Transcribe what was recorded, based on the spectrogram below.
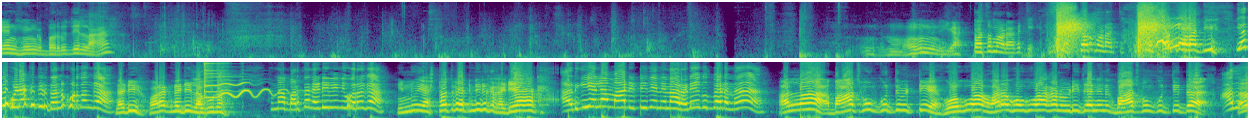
ಈಕೇನು ಹಿಂಗೆ ಬರುವುದಿಲ್ಲ ಮೌನ ಎಷ್ಟೊತ್ತು ಮಾಡಾಕತಿ ಎಷ್ಟೊತ್ತು ಮಾಡಾಕತಿ ಎದು ಹೊಡ್ಯಾಕತ್ತೀರಿ? ದನ ಕೊಡ್ದಂಗ? ನಡಿ ಹೊರಗೆ ನಡಿ ಲಗುನ. ನಾ ಬರ್ತಾ ನಡೀರಿ ನೀವು ಹೊರಗ. ಇನ್ನು ಎಷ್ಟೊತ್ತು ಬೇಕು ನಿನಗೆ ರೆಡಿ ಆಗಕ್ ಅಡ್ಗಿ ಎಲ್ಲ ಮಾಡಿಟ್ಟಿದ್ದೀನಿ ನಾ ರೆಡಿ ಆಗುದ್ ಬೇಡನ ಅಲ್ಲ ಬಾಚ್ಕೊಂಡ್ ಕುಂತು ಬಿಟ್ಟಿ ಹೋಗುವಾಗ ಹೊರಗೆ ಹೋಗುವಾಗ ನೋಡಿದ್ದೆ ನಿನಗೆ ಬಾಚ್ಕೊಂಡ್ ಕುಂತಿದ್ದೆ? ಅದು-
